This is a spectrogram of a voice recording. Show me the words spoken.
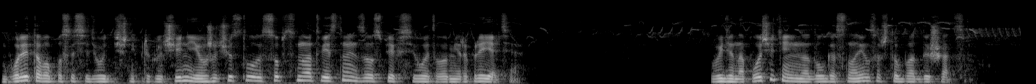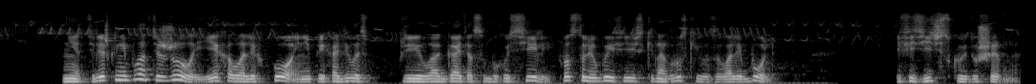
Более того, после сегодняшних приключений я уже чувствовал и собственную ответственность за успех всего этого мероприятия. Выйдя на площадь, я ненадолго остановился, чтобы отдышаться. Нет, тележка не была тяжелой, ехала легко и не приходилось прилагать особых усилий, просто любые физические нагрузки вызывали боль. И физическую, и душевную.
